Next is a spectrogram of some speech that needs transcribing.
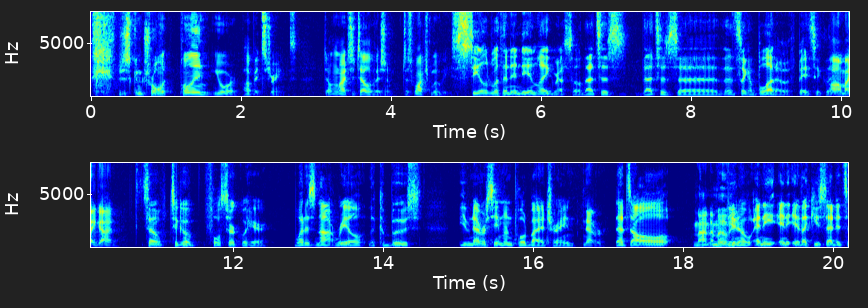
just controlling, pulling your puppet strings. Don't watch the television. Just watch movies. Sealed with an Indian leg wrestle. That's his. That's his. Uh, that's like a blood oath, basically. Oh my God. So to go full circle here, what is not real? The caboose. You've never seen one pulled by a train. Never. That's all. Not in a movie. You know, any, any like you said, it's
